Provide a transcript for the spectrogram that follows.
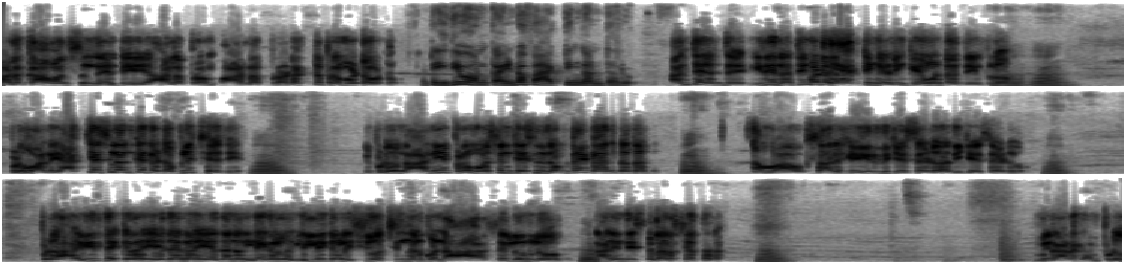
వాళ్ళకి కావాల్సింది ఏంటి వాళ్ళ వాళ్ళ ప్రొడక్ట్ ప్రమోట్ అవటం. అంటే ఇది వన్ కైండ్ ఆఫ్ యాక్టింగ్ అంటారు. అంతే అంతే ఇది నథింగ్ బట్ యాక్టింగ్ అండి ఇంకేముంటది దీంట్లో. ఇప్పుడు వాళ్ళు యాక్ట్ చేసినందుకే డబ్బులు ఇచ్చేది. ఇప్పుడు నాని ప్రమోషన్ చేసింది ఒకటే కాదు కదా మ్మ్. అమ్మా ఒకసారి హెయిర్ చేశాడు అది చేశాడు. ఇప్పుడు ఆ హెయిర్ దగ్గర ఏదైనా ఏదైనా లీగల్ ఇల్లీగల్ ఇష్యూ వచ్చింది అనుకోండి ఆ సెలూన్లో నాని తీసుకెళ్ళి అరెస్ట్ చేస్తారా మీరు అడగ ఇప్పుడు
